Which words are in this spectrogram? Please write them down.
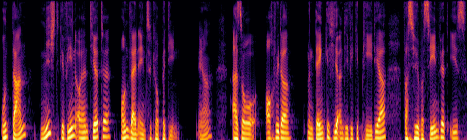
Und dann nicht gewinnorientierte Online-Enzyklopädien. Ja? Also auch wieder, man denke hier an die Wikipedia. Was hier übersehen wird, ist,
